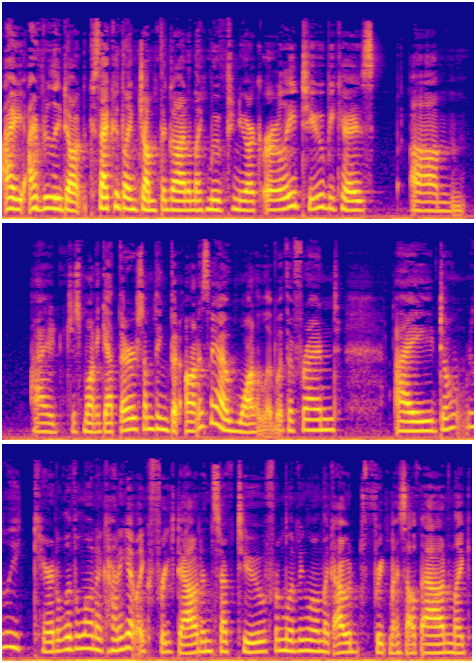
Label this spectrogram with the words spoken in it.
I I really don't because I could like jump the gun and like move to New York early too because um I just want to get there or something. But honestly, I want to live with a friend. I don't really care to live alone. I kind of get like freaked out and stuff too from living alone. Like I would freak myself out and like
